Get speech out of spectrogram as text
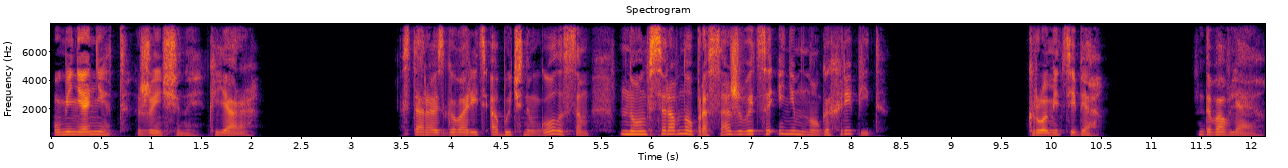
«У меня нет женщины, Кьяра». Стараюсь говорить обычным голосом, но он все равно просаживается и немного хрипит. Кроме тебя. Добавляю.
